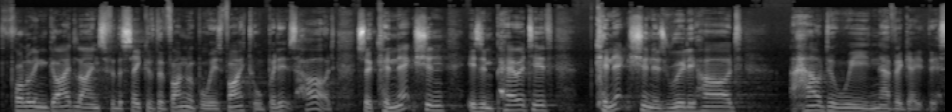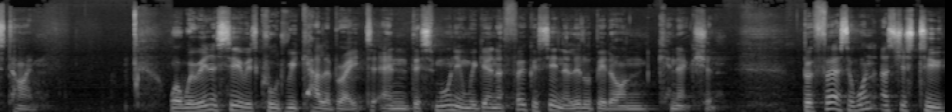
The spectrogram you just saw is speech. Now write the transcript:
Following guidelines for the sake of the vulnerable is vital, but it's hard. So, connection is imperative, connection is really hard. How do we navigate this time? Well, we're in a series called Recalibrate, and this morning we're going to focus in a little bit on connection. But first, I want us just to,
